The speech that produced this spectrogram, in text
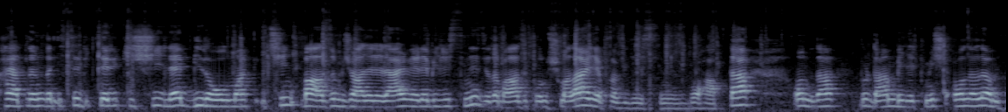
hayatlarında istedikleri kişiyle bir olmak için bazı mücadeleler verebilirsiniz ya da bazı konuşmalar yapabilirsiniz bu hafta. Onu da buradan belirtmiş olalım.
